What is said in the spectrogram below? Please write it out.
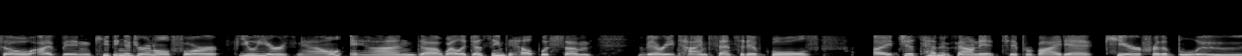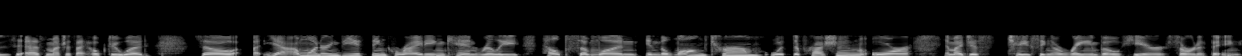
So I've been keeping a journal for a few years now, and uh, while it does seem to help with some very time sensitive goals, I just haven't found it to provide a cure for the blues as much as I hoped it would. So, uh, yeah, I'm wondering do you think writing can really help someone in the long term with depression, or am I just chasing a rainbow here, sort of thing?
